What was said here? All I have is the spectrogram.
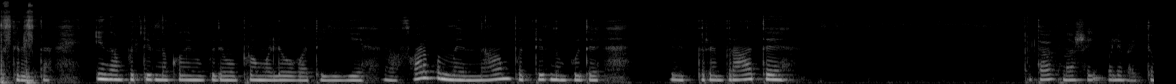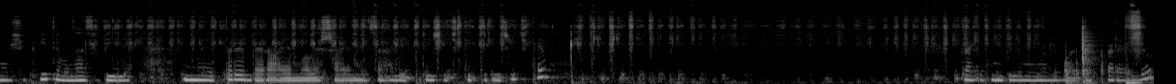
відкрита. І нам потрібно, коли ми будемо промальовувати її е, фарбами, нам потрібно буде е, прибрати так, наш олівець, тому що квіти у нас білі. Ми прибираємо, лишаємо взагалі трішечки-трішечки. Так як ми будемо малювати акварелью.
